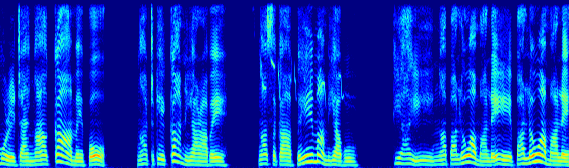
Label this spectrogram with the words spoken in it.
မှုတွေအတိုင်းငါကရမယ်ပေါ့ငါတကယ်ကနေရတာပဲငါစကားဘေးမှမရဘူးဖះရေငါဘာလုပ်ရမှာလဲဘာလုပ်ရမှာလဲ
